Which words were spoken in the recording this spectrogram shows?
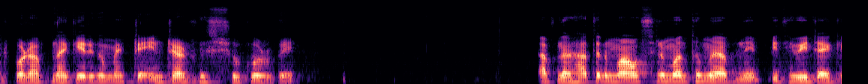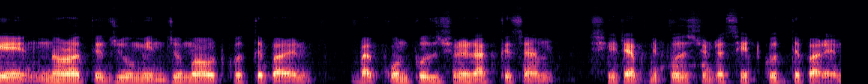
এরপর আপনাকে এরকম একটা ইন্টারফেস শো করবে। আপনার হাতের মাউসের মাধ্যমে আপনি পৃথিবীটাকে নড়াতে জুম ইন জুম আউট করতে পারেন বা কোন পজিশনে রাখতে চান। সেটা আপনি পজিশনটা সেট করতে পারেন।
